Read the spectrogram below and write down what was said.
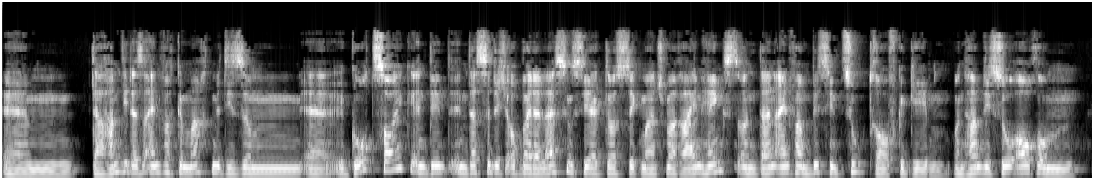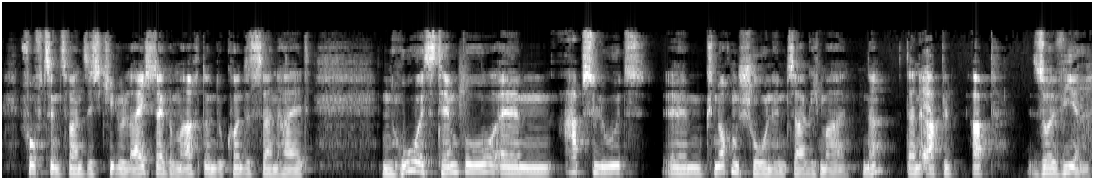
Ähm, da haben die das einfach gemacht mit diesem äh, Gurtzeug, in, den, in das du dich auch bei der Leistungsdiagnostik manchmal reinhängst und dann einfach ein bisschen Zug drauf gegeben und haben dich so auch um 15, 20 Kilo leichter gemacht und du konntest dann halt ein hohes Tempo ähm, absolut ähm, knochenschonend, sag ich mal, ne? Dann ja. ab, absolvieren.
